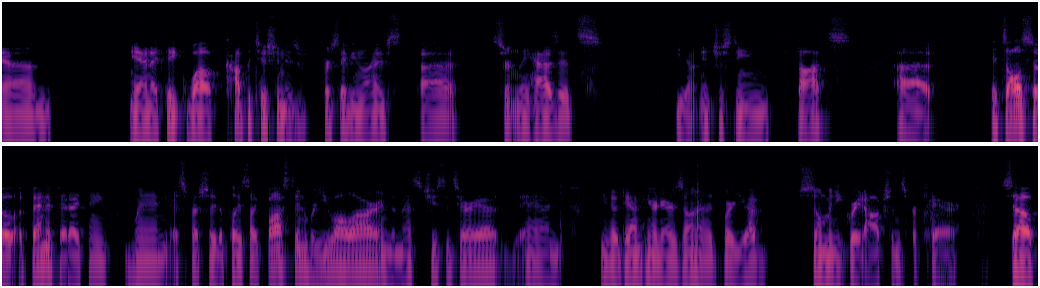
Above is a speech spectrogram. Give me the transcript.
um, and i think while competition is for saving lives uh, certainly has its you know interesting thoughts uh, it's also a benefit i think when especially at a place like boston where you all are in the massachusetts area and you know down here in arizona where you have so many great options for care. So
